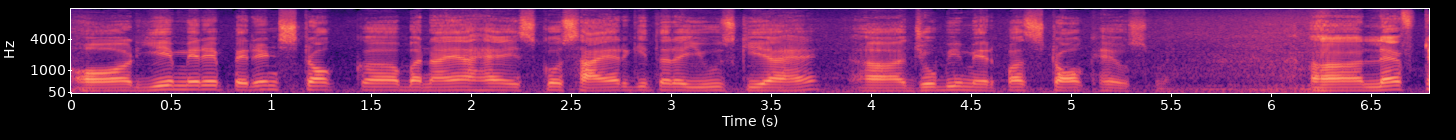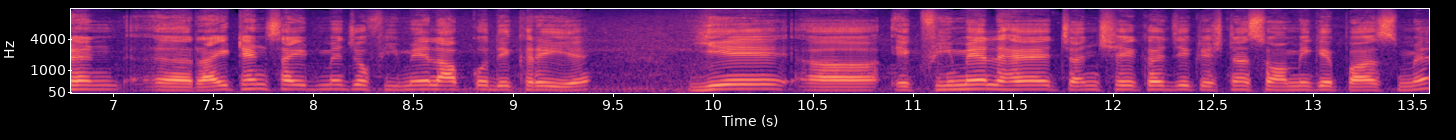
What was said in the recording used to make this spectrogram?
और ये मेरे पेरेंट्स स्टॉक बनाया है, इसको सायर की तरह यूज़ किया है जो भी मेरे पास स्टॉक है उसमें। Left hand right hand side में जो फीमेल आपको दिख रही है ये एक फ़ीमेल है चंद्रशेखर जी कृष्णा स्वामी के पास में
